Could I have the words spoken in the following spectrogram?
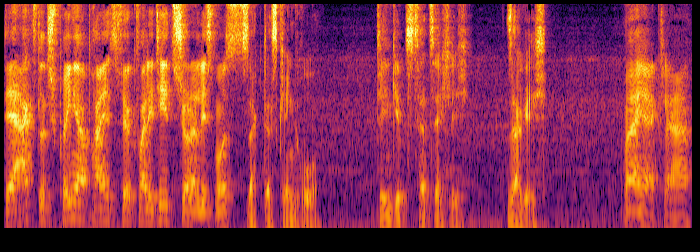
Der Axel Springer-Preis für Qualitätsjournalismus, sagt das Känguru. Den gibt's tatsächlich, sage ich. War ja klar.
